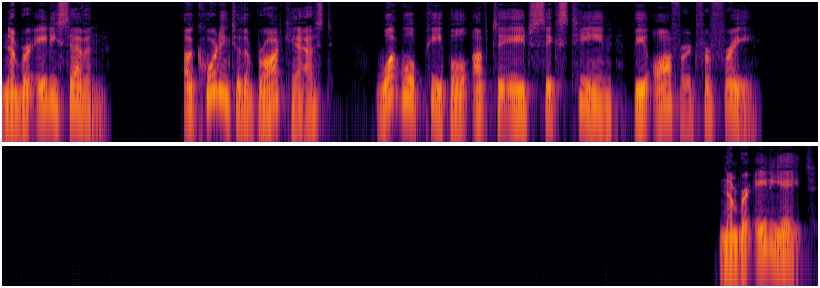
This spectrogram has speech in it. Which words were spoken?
Number 87. According to the broadcast, what will people up to age 16 be offered for free? Number 88.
